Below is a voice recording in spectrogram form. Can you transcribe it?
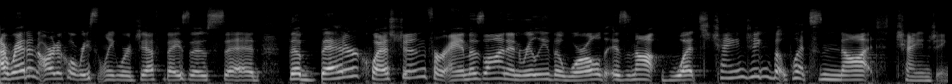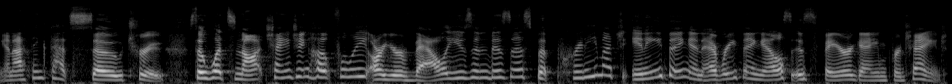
I read an article recently where Jeff Bezos said the better question for Amazon and really the world is not what's changing, but what's not changing. And I think that's so true. So, what's not changing, hopefully, are your values in business, but pretty much anything and everything else is fair game for change.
